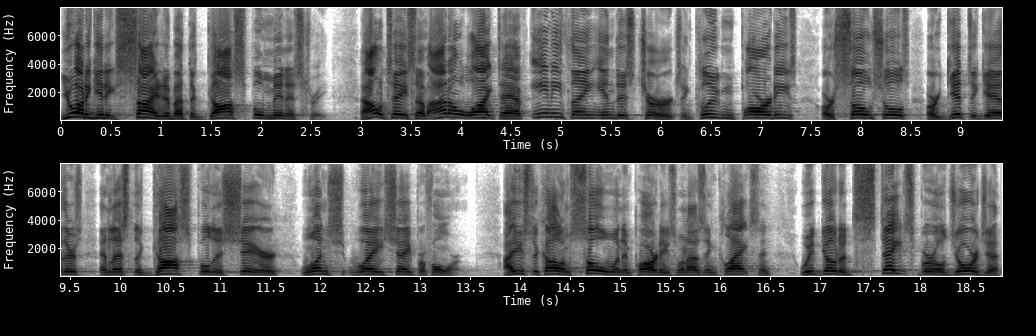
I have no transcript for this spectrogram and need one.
You ought to get excited about the gospel ministry. I want to tell you something. I don't like to have anything in this church, including parties or socials or get-togethers, unless the gospel is shared one way, shape, or form. I used to call them soul winning parties when I was in Claxton. We'd go to Statesboro, Georgia,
